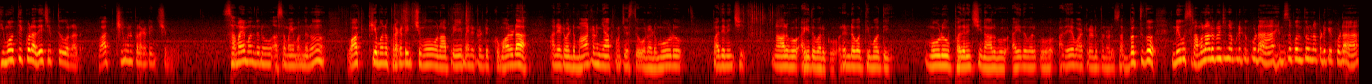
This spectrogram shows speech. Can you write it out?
తిమోతికి కూడా అదే చెప్తూ ఉన్నాడు. వాక్యమును ప్రకటించము. సమయమందును అసమయమందును వాక్యమును ప్రకటించము. నా ప్రియమైనటువంటి కుమారుడా అనేటువంటి మాటను జ్ఞాపకం చేస్తూ ఉన్నాడు. మూడు పది నుంచి నాలుగు ఐదు వరకు. రెండవ తిమోతి మూడు పది నుంచి నాలుగు ఐదు వరకు అదే మాట్లాడుతున్నాడు. సద్భక్తితో నీవు శ్రమలు అనుభవించినప్పటికీ కూడా హింస పొందుతున్నప్పటికీ కూడా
